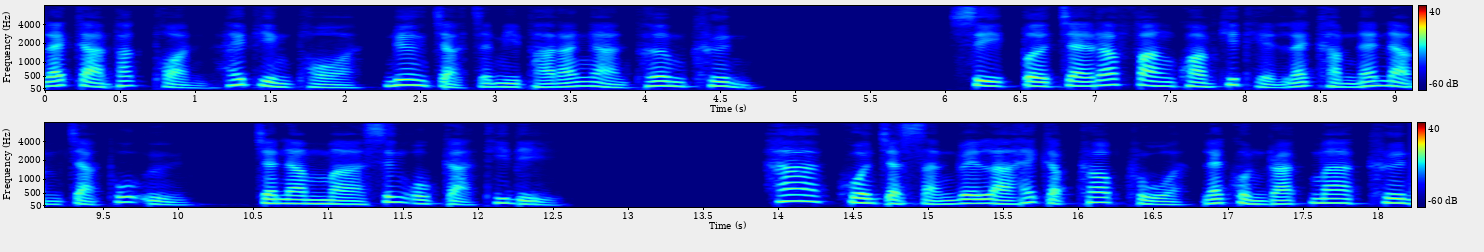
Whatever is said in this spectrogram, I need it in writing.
และการพักผ่อนให้เพียงพอ เนื่องจากจะมีภาระงานเพิ่มขึ้น 4. เปิดใจรับฟังความคิดเห็นและคำแนะนำจากผู้อื่น จะนำมาซึ่งโอกาสที่ดี 5. ควรจัดสรรเวลาให้กับครอบครัวและคนรักมากขึ้น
